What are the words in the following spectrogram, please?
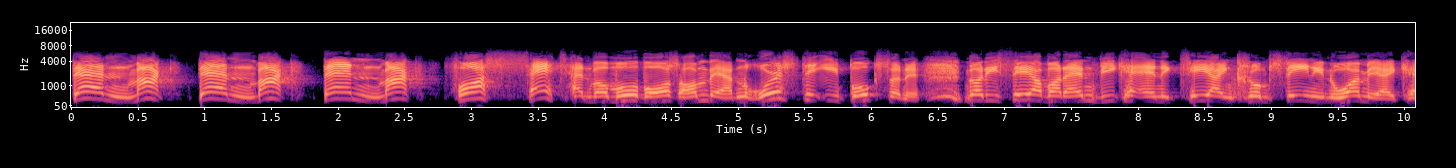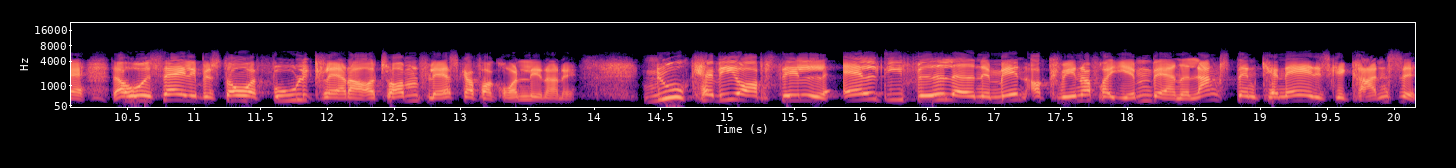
Danmark! Danmark! Danmark! For satan, hvor må vores omverden ryste i bukserne, når de ser, hvordan vi kan annektere en klump sten i Nordamerika, der hovedsageligt består af fugleklatter og tomme flasker fra grønlænderne. Nu kan vi opstille alle de fedladende mænd og kvinder fra hjemmeværnet langs den kanadiske grænse,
